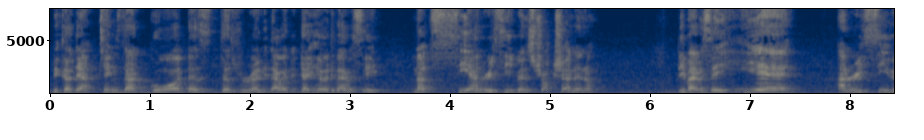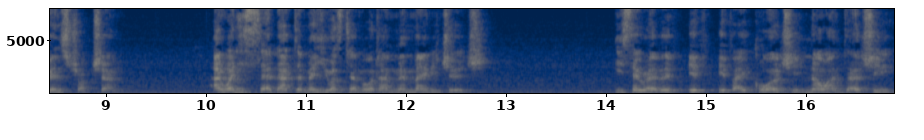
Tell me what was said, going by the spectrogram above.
Because there are things that God does does really that that hear what the Bible say. Not see and receive instruction, you know. The Bible say hear and receive instruction. And when he said that to me, he was telling me what I member in the church. He said, well, if, if, if I call she now and tell she,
